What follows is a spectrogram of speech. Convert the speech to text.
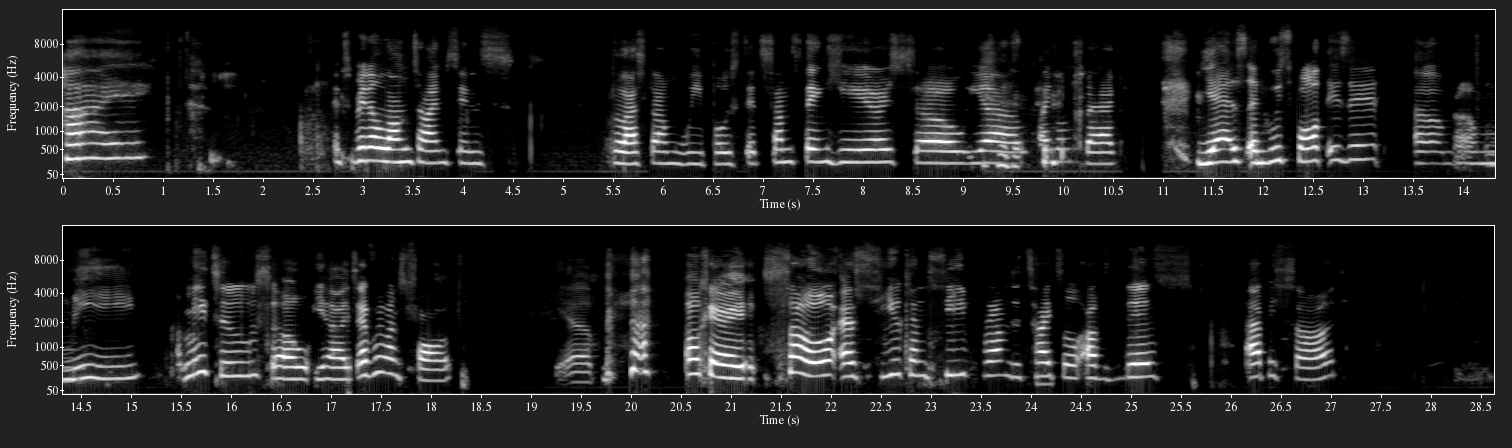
Hi. It's been a long time since the last time we posted something here. So yeah, finally back. Yes, and whose fault is it? Um, Um, me. Me too. So yeah, it's everyone's fault. Yep. Okay, so as you can see from the title of this episode,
